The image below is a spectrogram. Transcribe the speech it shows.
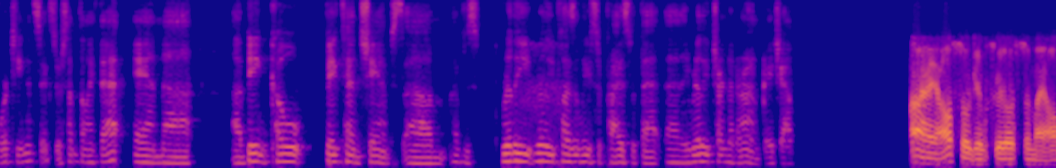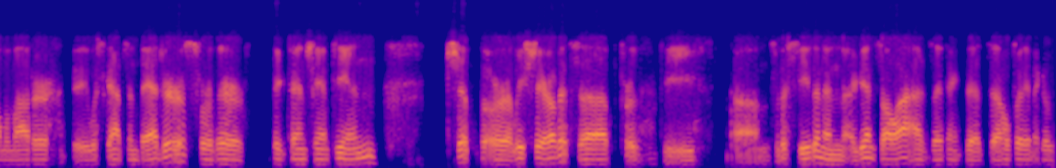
fourteen and six or something like that, and uh, uh, being co Big Ten champs. Um, I was really, really pleasantly surprised with that. Uh, they really turned it around. Great job. I also give kudos to my alma mater, the Wisconsin Badgers, for their Big Ten championship, or at least share of it, uh, for the um, for this season. And against all odds, I think that uh, hopefully they make a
